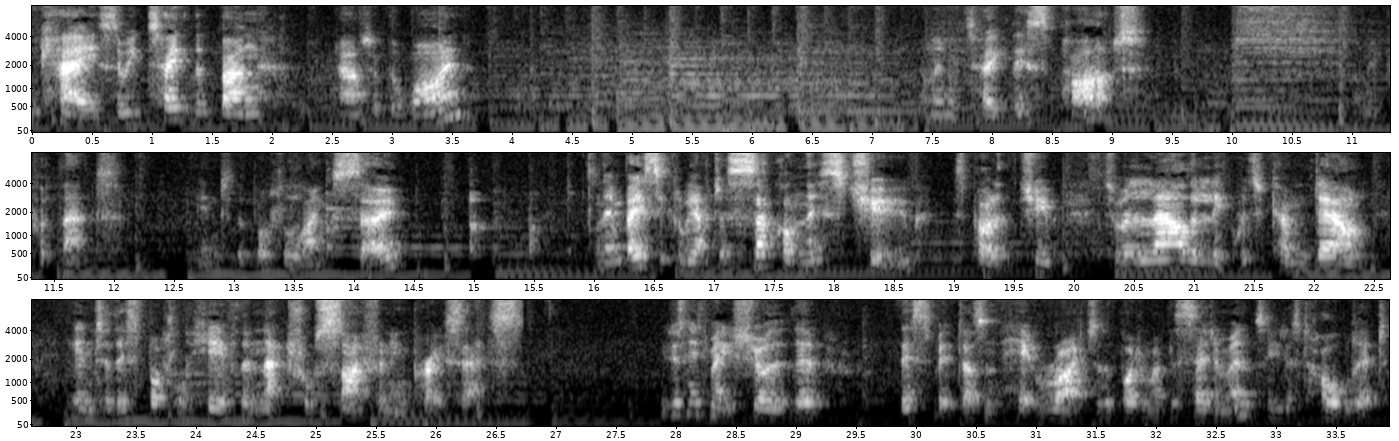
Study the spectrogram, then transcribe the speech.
Okay, so we take the bung out of the wine. Take this part and we put that into the bottle like so. And then basically we have to suck on this tube, this part of the tube, to allow the liquid to come down into this bottle here for the natural siphoning process. You just need to make sure that the, this bit doesn't hit right to the bottom of the sediment, so you just hold it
